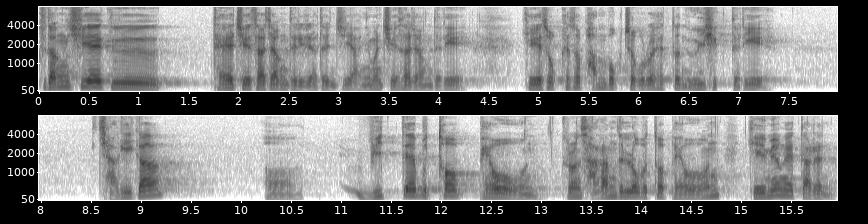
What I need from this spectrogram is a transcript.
그 당시에 그 대제사장들이라든지 아니면 제사장들이 계속해서 반복적으로 했던 의식들이 자기가 어, 윗때부터 배워온 그런 사람들로부터 배워온 계명에 따른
